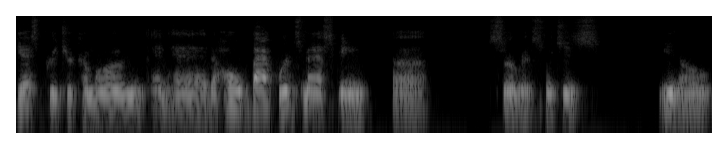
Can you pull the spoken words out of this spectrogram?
guest preacher come on and had a whole backwards masking uh, service, which is you know,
